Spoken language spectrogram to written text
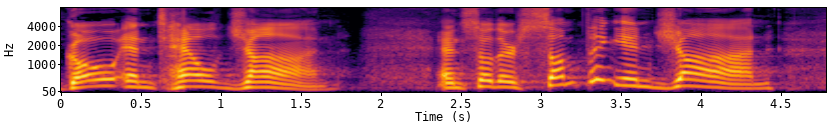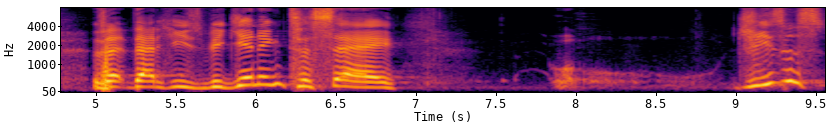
go and tell John. And so there's something in John that, that he's beginning to say, Jesus,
